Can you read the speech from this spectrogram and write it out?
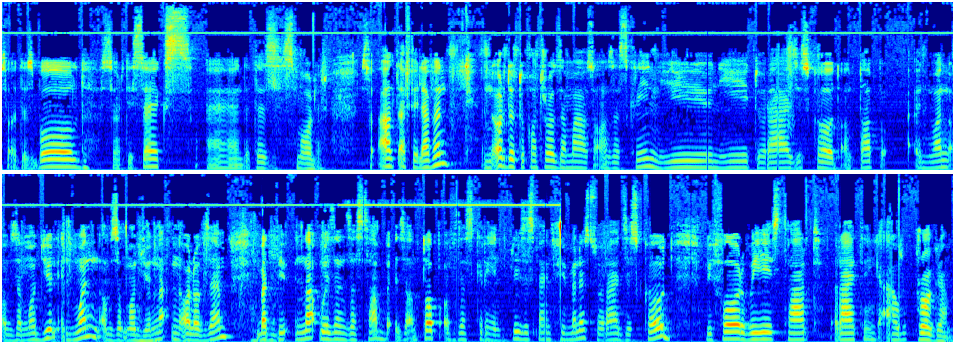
so it is bold 36 and it is smaller. So alt F11 in order to control the mouse on the screen you need to write this code on top in one of the module in one of the module not in all of them but be, not within the sub is on top of the screen. Please spend few minutes to write this code before we start writing our program.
